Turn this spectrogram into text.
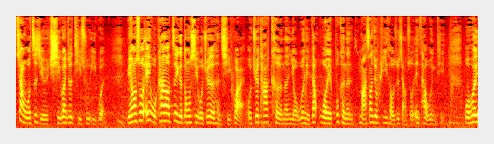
像我自己习惯就是提出疑问，比方说，哎，我看到这个东西，我觉得很奇怪，我觉得它可能有问题，但我也不可能马上就劈头就讲说，哎，它有问题，我会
